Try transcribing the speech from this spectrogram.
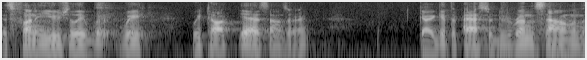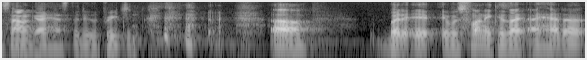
It's funny, usually we, we, talk, yeah, it sounds all right. Got to get the pastor to run the sound when the sound guy has to do the preaching. uh, but it, it was funny because I, I had a,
